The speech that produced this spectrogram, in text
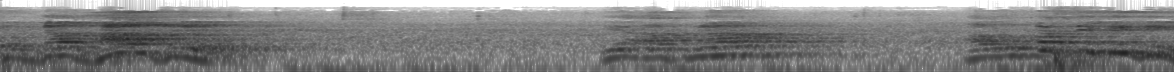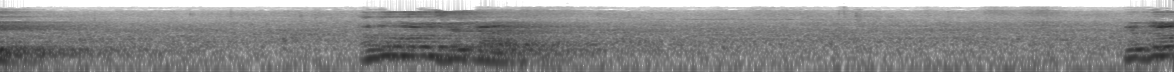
કેટલો ભાવ છે. એ આપના આ ઉપસ્થિતિથી અનુભવી શકાય. મિત્રો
